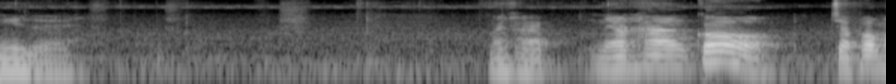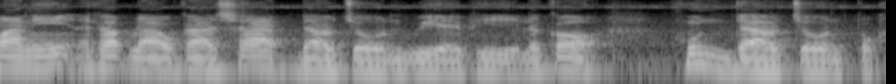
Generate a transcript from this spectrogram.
นี่เลยนะครับ แนวทางก็ จะประมาณนี้นะครับราวกาชาติดาวโจน VIP แล้วก็หุ้นดาวโจนปก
